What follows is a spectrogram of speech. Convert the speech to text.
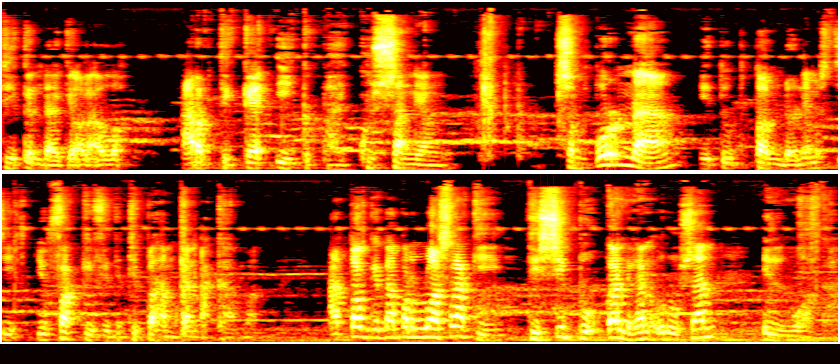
dikendaki oleh Allah Arab dikei kebagusan yang sempurna itu tondonnya mesti yufaqih fiddin dipahamkan agama atau kita perluas lagi disibukkan dengan urusan ilmu agama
